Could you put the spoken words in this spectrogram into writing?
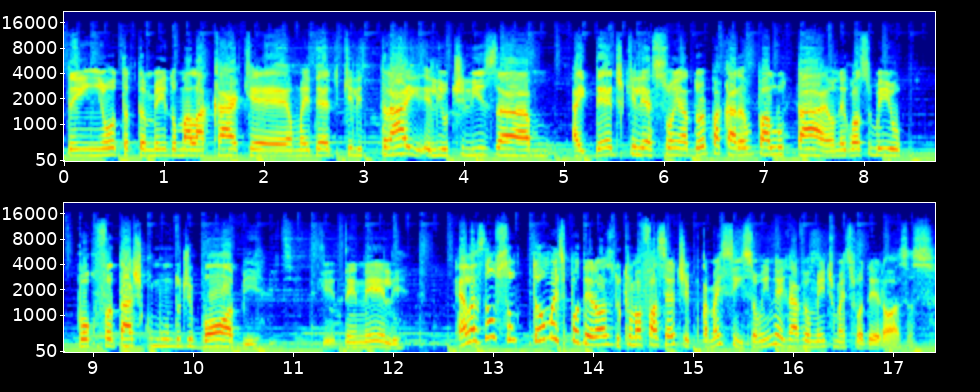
Tem outra também do Malacar, que é uma ideia de que ele trai, ele utiliza a ideia de que ele é sonhador pra caramba pra lutar. É um negócio meio um pouco fantástico mundo de Bob que tem nele. Elas não são tão mais poderosas do que uma faceta típica, mas sim, são inegavelmente mais poderosas.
